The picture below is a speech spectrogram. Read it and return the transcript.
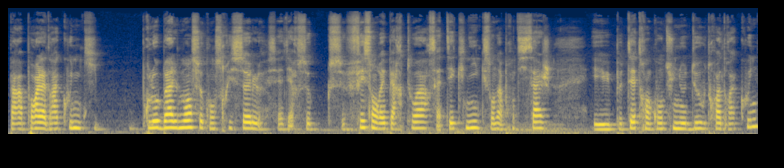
par rapport à la drag qui globalement se construit seul, c'est-à-dire se, fait son répertoire, sa technique, son apprentissage, et peut-être en compte une ou deux ou trois drag queens,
